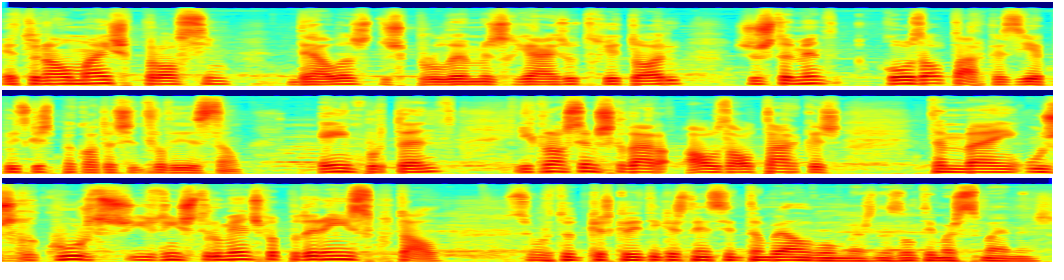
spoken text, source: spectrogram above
é torná-lo mais próximo delas, dos problemas reais do território, justamente com os autarcas. E é por isso que este pacote de centralização é importante e que nós temos que dar aos autarcas também os recursos e os instrumentos para poderem executá-lo. Sobretudo que as críticas têm sido também algumas nas últimas semanas.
